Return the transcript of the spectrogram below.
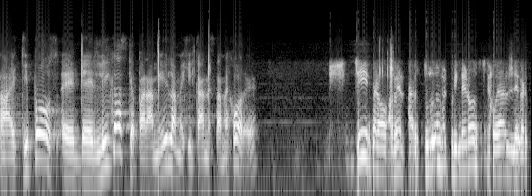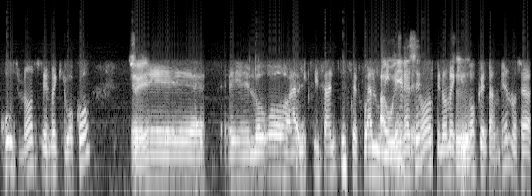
a equipos eh, de ligas que para mí la mexicana está mejor, ¿eh? Sí, pero a ver, Arturo el primero se fue al Leverkusen, ¿no? Si no me equivoco. Sí. Eh, eh, luego Alexis Sánchez se fue al Udinese, ¿no? Si no me equivoco sí. también, o sea,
